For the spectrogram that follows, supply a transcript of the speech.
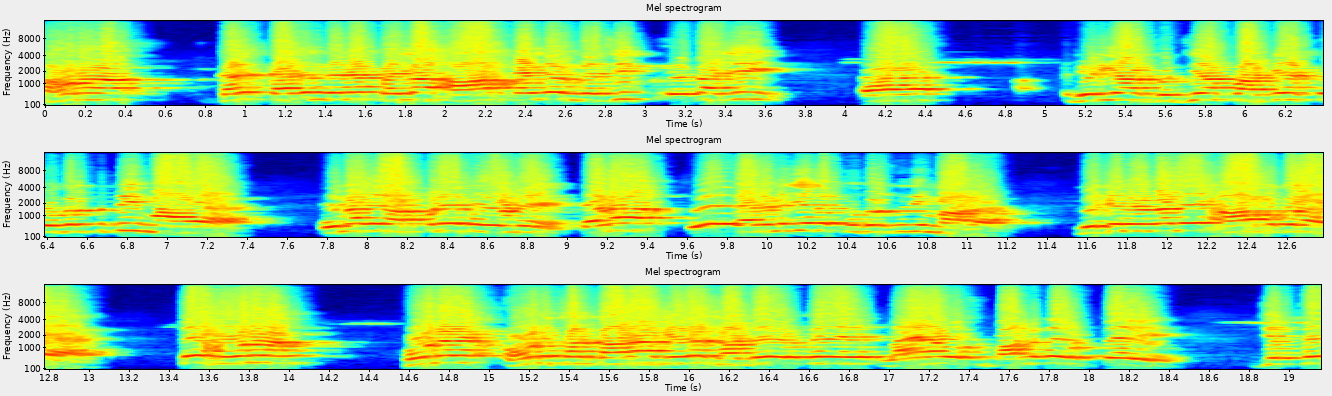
ਹੁਣ ਕਹਿ ਕਹਿ ਦਿੰਦੇ ਨੇ ਪਹਿਲਾਂ ਆਪ ਕਹਿੰਦੇ ਹੁੰਦੇ ਸੀ ਇਹ ਤਾਂ ਜੀ ਅਹ, ਜਿਹੜੀਆਂ ਦੂਜੀਆਂ ਪਾਰਟੀਆਂ ਕੁਦਰਤ ਦੀ ਮਾਰ ਹੈ ਇਹਨਾਂ ਦੇ ਆਪਣੇ ਬੋਲ ਨੇ ਕਹਿਣਾ ਉਹ ਕਹਿਣ ਜੀ ਇਹ ਤਾਂ ਕੁਦਰਤ ਦੀ ਮਾਰ ਹੈ ਲੇਕਿਨ ਇਹਨਾਂ ਨੇ ਆਪ ਕਰਾਇਆ ਹੈ। ਤੇ ਹੁਣ ਹੁਣ ਹੁਣ ਸਰਕਾਰਾਂ ਜਿਹੜਾ ਸਾਡੇ ਉੱਤੇ ਮੈਂ ਉਸ ਬੰਨ ਦੇ ਉੱਤੇ ਜਿੱਥੇ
